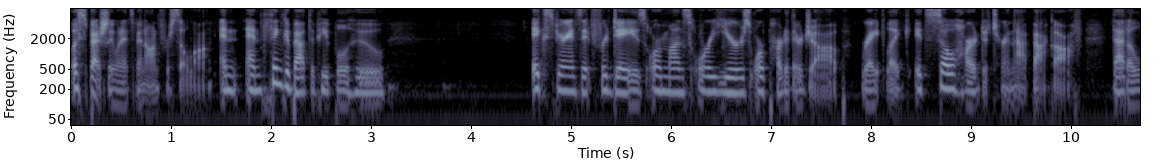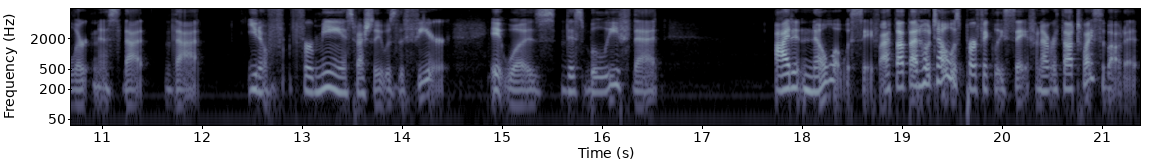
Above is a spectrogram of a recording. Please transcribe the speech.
especially when it's been on for so long. And and think about the people who experience it for days or months or years or part of their job, right? Like it's so hard to turn that back off. That alertness, that that you know, f- for me especially it was the fear. It was this belief that I didn't know what was safe. I thought that hotel was perfectly safe. I never thought twice about it.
